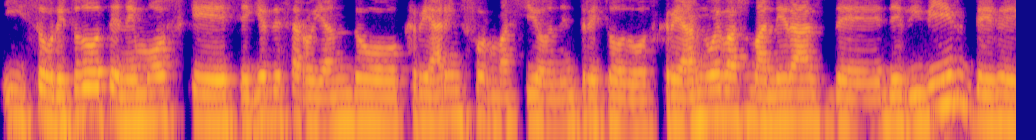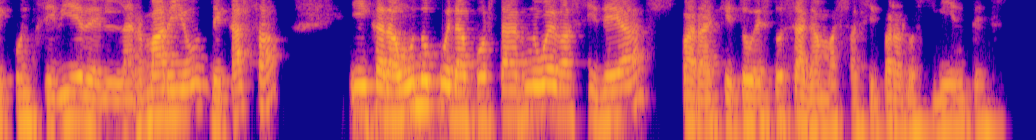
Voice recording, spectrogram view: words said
y sobre todo tenemos que seguir desarrollando, crear información entre todos, crear nuevas maneras de vivir, de concebir el armario de casa y cada uno puede aportar nuevas ideas para que todo esto se haga más fácil para los siguientes.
